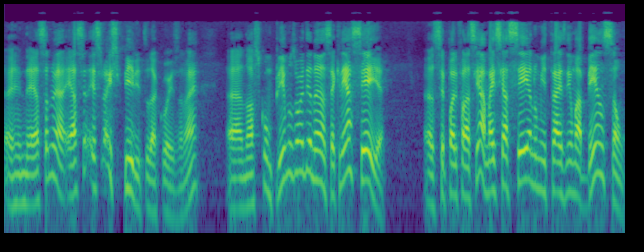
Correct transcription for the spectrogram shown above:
Eh, essa não é, essa, esse não é o espírito da coisa, não é? Uh, nós cumprimos uma ordenança, é que nem a ceia. Uh, você pode falar assim, ah, mas se a ceia não me traz nenhuma bênção,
